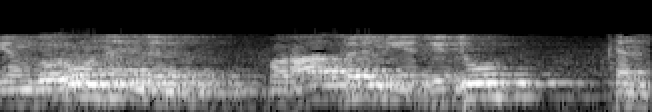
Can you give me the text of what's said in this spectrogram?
ينظرون إلى الفرات فلم يجدوا كنز.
